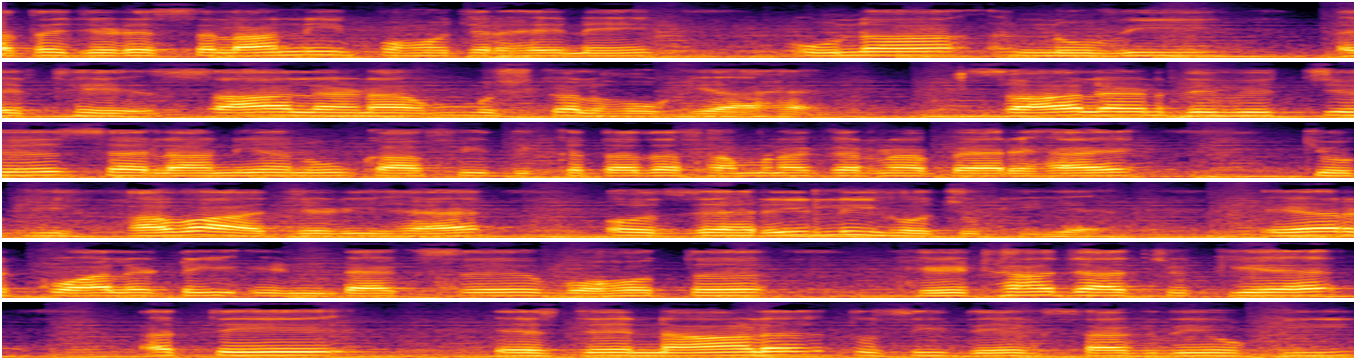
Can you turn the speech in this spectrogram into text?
ਅਤੇ ਜਿਹੜੇ ਸੈਲਾਨੀ ਪਹੁੰਚ ਰਹੇ ਨੇ, ਉਹਨਾਂ ਨੂੰ ਵੀ ਇੱਥੇ ਸਾਹ ਲੈਣਾ ਮੁਸ਼ਕਲ ਹੋ ਗਿਆ ਹੈ। ਸਾਹ ਲੈਣ ਦੇ ਵਿੱਚ ਸੈਲਾਨੀਆਂ ਨੂੰ ਕਾਫੀ ਦਿੱਕਤਾਂ ਦਾ ਸਾਹਮਣਾ ਕਰਨਾ ਪੈ ਰਿਹਾ ਹੈ। ਕਿਉਂਕਿ ਹਵਾ ਜਿਹੜੀ ਹੈ, ਉਹ ਜ਼ਹਿਰੀਲੀ ਹੋ ਚੁੱਕੀ ਹੈ। 에ਅਰ ਕੁਆਲਿਟੀ ਇੰਡੈਕਸ ਬਹੁਤ ਹੇਠਾਂ ਜਾ ਚੁੱਕਿਆ ਹੈ ਅਤੇ ਇਸ ਦੇ ਨਾਲ ਤੁਸੀਂ ਦੇਖ ਸਕਦੇ ਹੋ ਕਿ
